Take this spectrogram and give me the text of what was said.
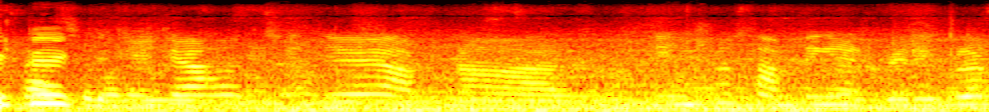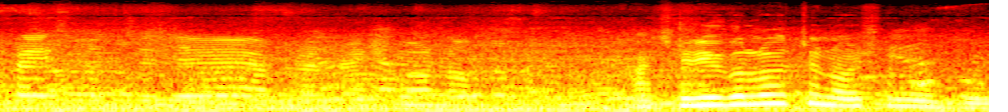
একটা এটা হচ্ছে যে আপনার সামথিং রেগুলার প্রাইস হচ্ছে যে আপনার নয়শো নব্বই। আচ্ছা এগুলো হচ্ছে নয়শো নব্বই।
